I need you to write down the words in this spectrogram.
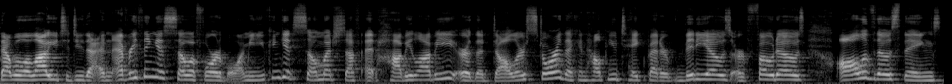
that will allow you to do that. And everything is so affordable. I mean, you can get so much stuff at Hobby Lobby or the dollar store that can help you take better videos or photos, all of those things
